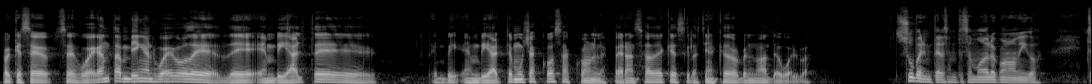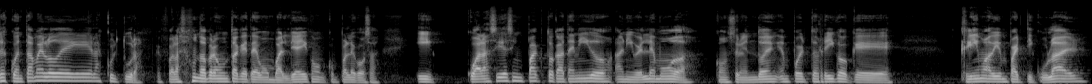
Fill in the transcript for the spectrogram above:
porque se, se juegan también el juego de, de enviarte, envi enviarte muchas cosas con la esperanza de que si las tienes que devolver no las devuelvas. Súper interesante ese modelo económico. Entonces, cuéntame lo de las culturas, que fue la segunda pregunta que te bombardeé ahí con, con un par de cosas. ¿Y cuál ha sido ese impacto que ha tenido a nivel de moda, construyendo en, en Puerto Rico que clima bien particular,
